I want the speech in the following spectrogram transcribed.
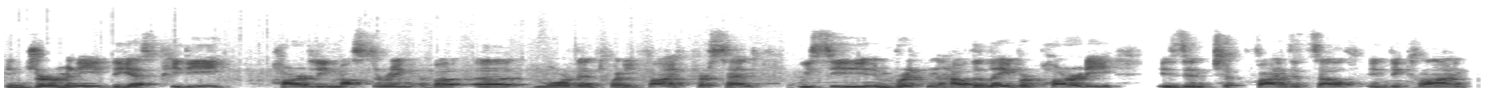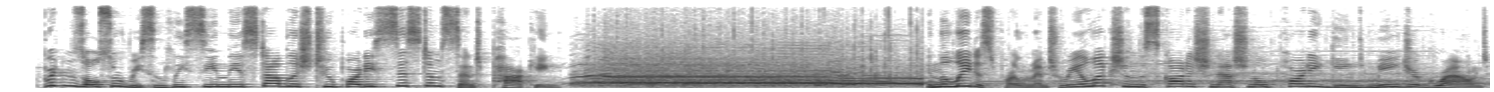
in Germany the SPD hardly mustering about uh, more than 25%. We see in Britain how the Labour Party is in finds itself in decline. Britain's also recently seen the established two-party system sent packing. In the latest parliamentary election, the Scottish National Party gained major ground.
